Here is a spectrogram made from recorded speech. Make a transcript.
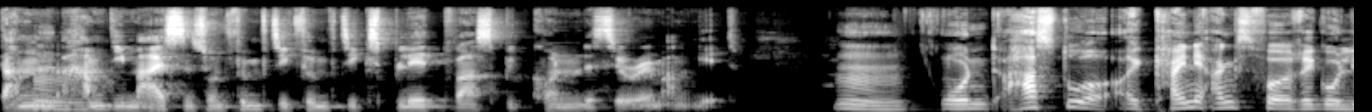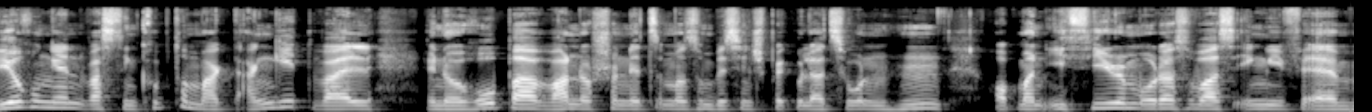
dann mhm. haben die meisten so ein 50-50-Split, was Bitcoin und Ethereum angeht. Mhm. Und hast du äh, keine Angst vor Regulierungen, was den Kryptomarkt angeht? Weil in Europa waren doch schon jetzt immer so ein bisschen Spekulationen, hm, ob man Ethereum oder sowas irgendwie ähm,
